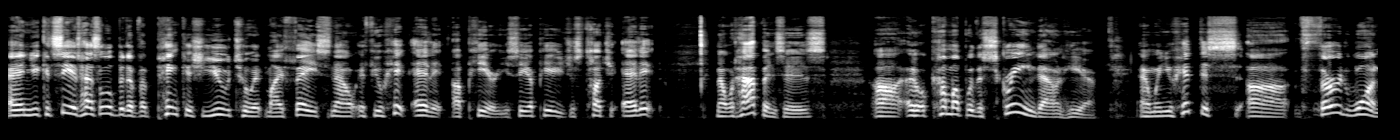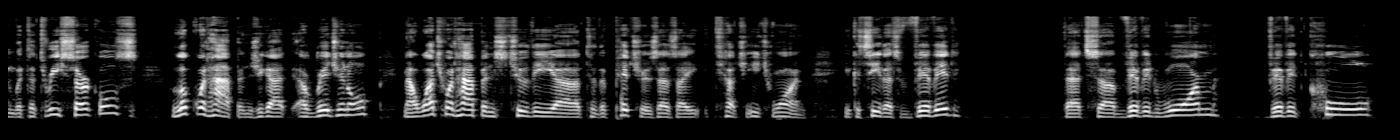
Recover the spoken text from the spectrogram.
and you can see it has a little bit of a pinkish hue to it, my face. Now, if you hit edit up here, you see up here, you just touch edit. Now, what happens is, uh, it'll come up with a screen down here. And when you hit this uh, third one with the three circles, look what happens. You got original. Now watch what happens to the uh, to the pictures as I touch each one. You can see that's vivid. That's uh, vivid warm. Vivid Cool.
